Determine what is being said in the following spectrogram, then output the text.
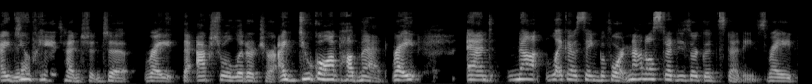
i do yeah. pay attention to right the actual literature i do go on pubmed right and not like i was saying before not all studies are good studies right?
